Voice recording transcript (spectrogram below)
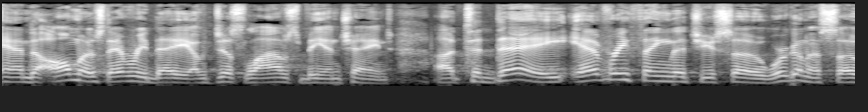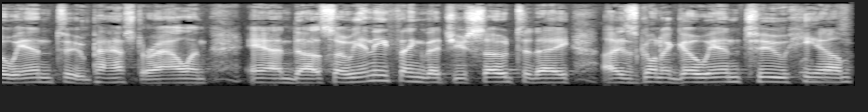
and almost every day of just lives being changed. Uh, today, everything that you sow, we're going to sow into Pastor Allen. And uh, so anything that you sow today uh, is going to go into him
